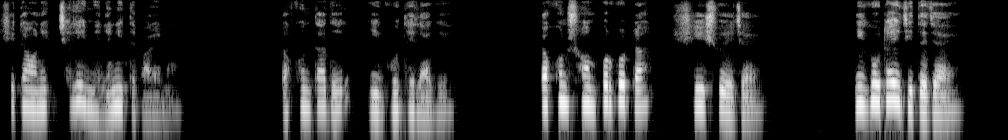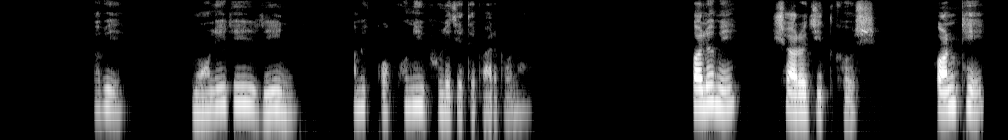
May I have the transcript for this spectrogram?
সেটা অনেক ছেলেই মেনে নিতে পারে না। তখন তাদের ইগোতে লাগে। তখন সম্পর্কটা শেষ হয়ে যায়। ইগোটাই জিতে যায়। তবে মলের এই ঋণ আমি কখনোই ভুলে যেতে পারব না। কলমে সরজিৎ ঘোষ, কণ্ঠে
